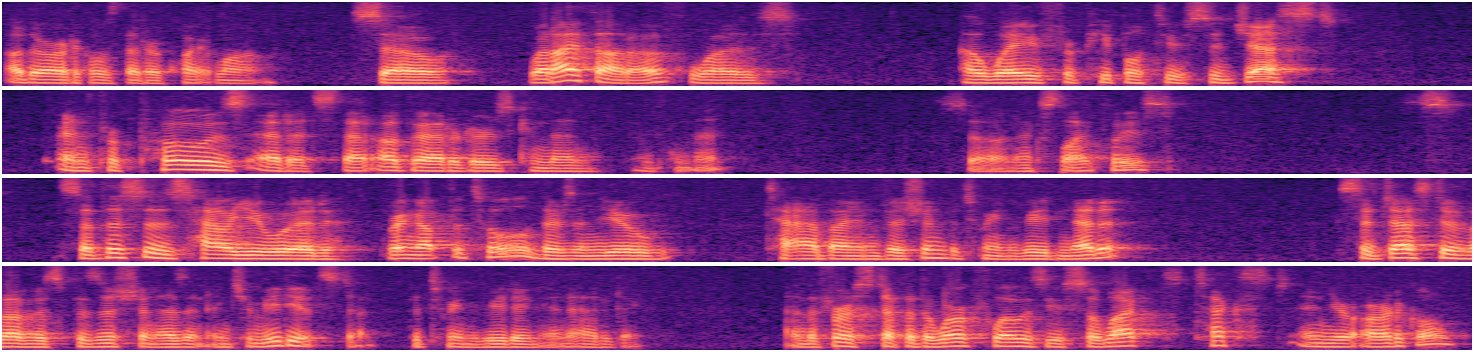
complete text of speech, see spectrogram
other articles that are quite long. So what I thought of was a way for people to suggest and propose edits that other editors can then implement. So next slide, please. so this is how you would bring up the tool. There's a new tab I envision between read and edit, suggestive of its position as an intermediate step between reading and editing. And the first step of the workflow is you select text in your article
